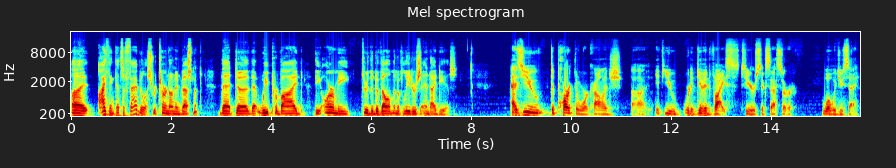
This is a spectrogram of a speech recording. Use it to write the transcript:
I think that's a fabulous return on investment that that we provide the Army through the development of leaders and ideas. As you depart the War College, uh, if you were to give advice to your successor, what would you say?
